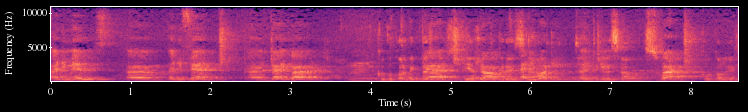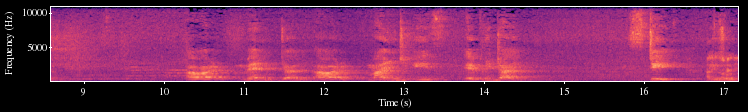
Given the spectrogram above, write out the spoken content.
animals, um, elephant, uh, tiger, um, weźmie cat, zwierzę, dog, tygrysa, anybody I take. tygrysa, kogokolwiek. Our mental, our mind is every time stay. Ale jeżeli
